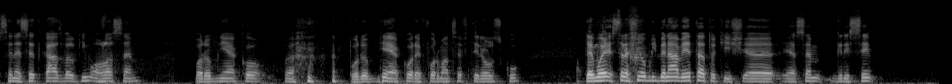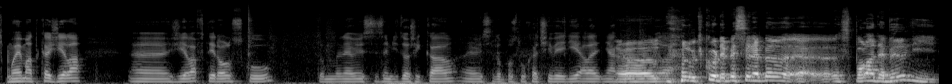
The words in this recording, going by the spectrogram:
se nesetká s velkým ohlasem, podobně jako, podobně jako reformace v Tyrolsku. To je moje strašně oblíbená věta totiž. Eh, Já jsem kdysi, moje matka žila, eh, žila v Tyrolsku, to nevím, jestli jsem ti to říkal, nevím, jestli to posluchači vědí, ale nějak to byla... Uh, Ludku, kdyby si nebyl uh, spola debilní,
